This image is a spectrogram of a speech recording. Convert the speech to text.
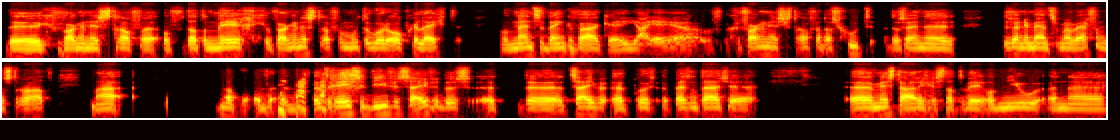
de gevangenisstraffen of dat er meer gevangenisstraffen moeten worden opgelegd. Want mensen denken vaak, eh, ja, ja, ja, gevangenisstraffen, dat is goed. Er zijn, zijn die mensen maar weg van de straat. Maar dat, het, het recidivecijfer, dus het, de, het, cijfer, het, percentage eh misdadigers dat weer opnieuw een, eh,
